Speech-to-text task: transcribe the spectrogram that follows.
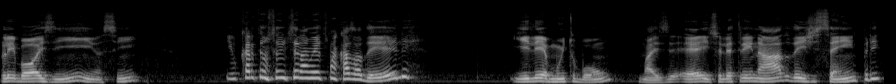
playboyzinho, assim. E o cara tem um centro de treinamento na casa dele. E ele é muito bom. Mas é isso, ele é treinado desde sempre.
